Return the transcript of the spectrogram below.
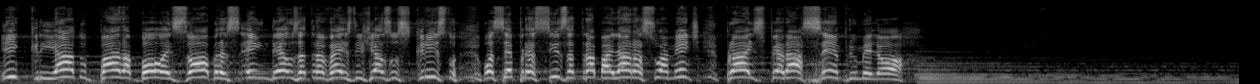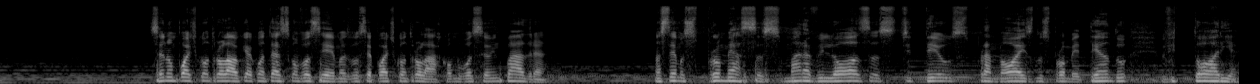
e criado para boas obras em Deus através de Jesus Cristo. Você precisa trabalhar a sua mente para esperar sempre o melhor. Você não pode controlar o que acontece com você, mas você pode controlar como você o enquadra. Nós temos promessas maravilhosas de Deus para nós, nos prometendo vitória.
